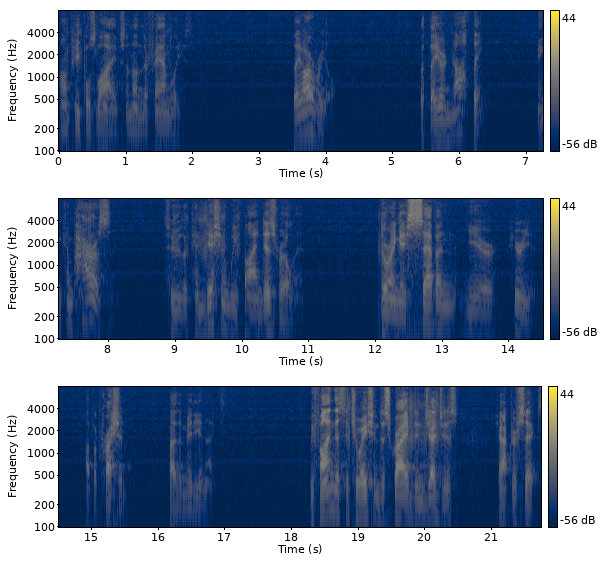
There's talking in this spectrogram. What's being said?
on people's lives and on their families. They are real, but they are nothing in comparison to the condition we find Israel in during a seven year period of oppression by the Midianites. We find this situation described in Judges chapter 6,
